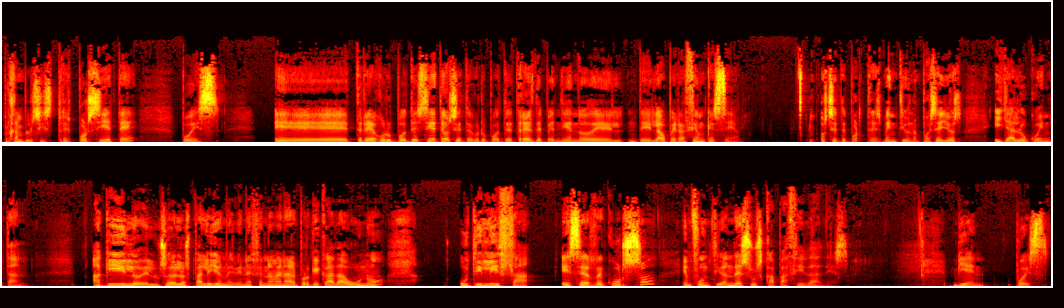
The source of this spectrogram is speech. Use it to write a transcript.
por ejemplo, si es 3 por 7, pues eh, tres grupos de 7 o siete grupos de 3, dependiendo de, de la operación que sea. O 7 por 3, 21. Pues ellos y ya lo cuentan. Aquí lo del uso de los palillos me viene fenomenal porque cada uno utiliza ese recurso en función de sus capacidades. Bien, pues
